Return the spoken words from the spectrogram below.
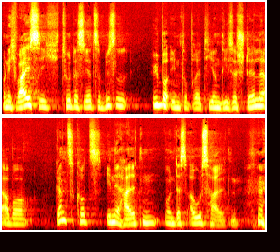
Und ich weiß, ich tue das jetzt ein bisschen überinterpretieren, diese Stelle, aber ganz kurz innehalten und das aushalten.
